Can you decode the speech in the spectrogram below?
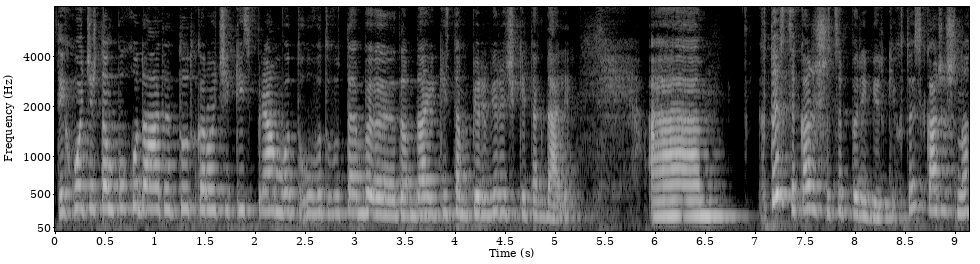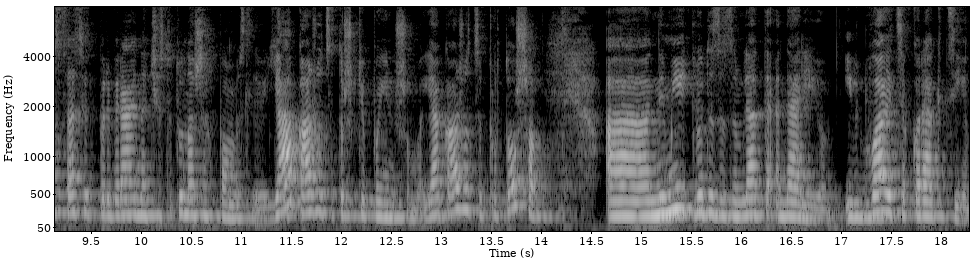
Ти хочеш там похудати, тут, коротше, якісь прям от, от, у тебе е, там, да, якісь там перевірочки і так далі. А, хтось це каже, що це перевірки, хтось каже, що нас всесвіт перевіряє на чистоту наших помислів. Я кажу це трошки по-іншому. Я кажу це про те, що а, не вміють люди заземляти енергію і відбуваються корекції.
